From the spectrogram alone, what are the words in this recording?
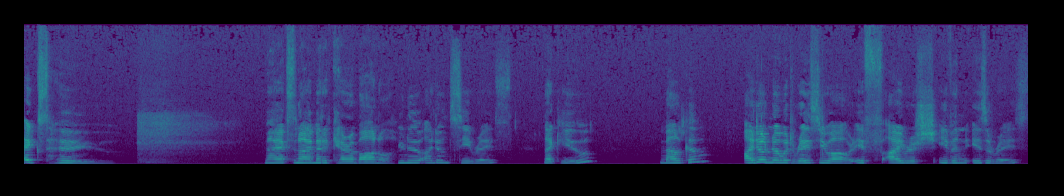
exhale. My ex and I met at Caribana. You know, I don't see race. Like you? Malcolm? I don't know what race you are, if Irish even is a race.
